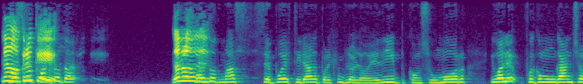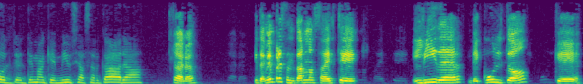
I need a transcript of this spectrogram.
No, creo que... no, no, ¿Cuánto más se puede estirar, por ejemplo, lo de Deep con su humor? Igual eh, fue como un gancho el, tema que Mib se acercara. Claro. Y también presentarnos a este líder de culto que...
